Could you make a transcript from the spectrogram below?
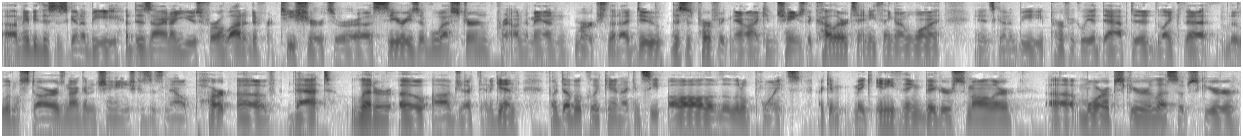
uh, maybe this is going to be a design I use for a lot of different t-shirts or a series of Western print-on-demand merch that I do. This is perfect now. I can change the color to anything I want, and it's going to be perfectly adapted like that. The little star is not going to change because it's now part of that letter O object. And again, if I double click in, I can see all of the little points. I can make anything bigger, smaller, uh, more obscure, less obscure,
